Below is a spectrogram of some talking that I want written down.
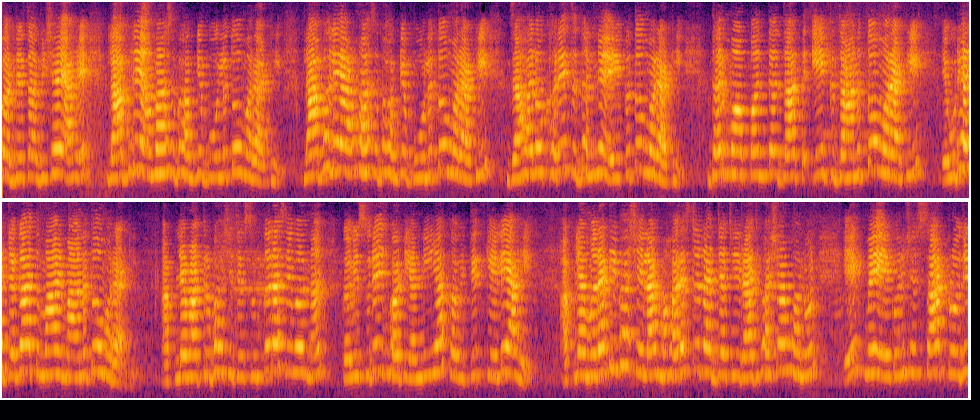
स्पर्धेचा विषय आहे. लाभले आम्हास भाग्य बोलतो मराठी. लाभले आम्हास भाग्य बोलतो मराठी. जाहलो खरेच धन्य ऐकतो मराठी. धर्म पंत जात एक जाणतो मराठी. एवढ्या जगात माय मानतो मराठी. आपल्या मातृभाषेचे सुंदर असे वर्णन कवी सुरेश भट यांनी या कवितेत केले आहे. आपल्या मराठी भाषेला महाराष्ट्र राज्याची राजभाषा म्हणून एक मे एकोणीसशे साठ रोजी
